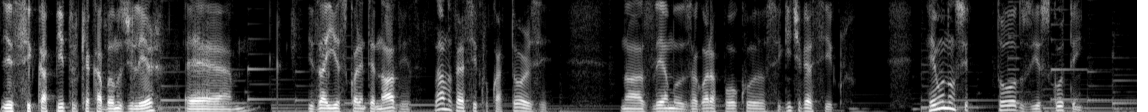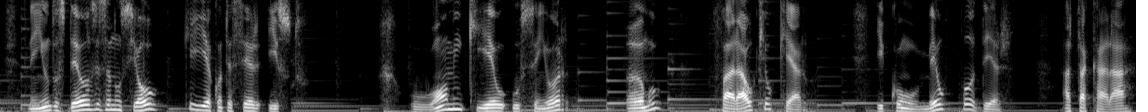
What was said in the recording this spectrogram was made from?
Esse capítulo que acabamos de ler, é Isaías 49, lá no versículo 14, nós lemos agora há pouco o seguinte versículo: Reúnam-se todos e escutem. Nenhum dos deuses anunciou que ia acontecer isto. O homem que eu, o Senhor, amo, fará o que eu quero, e com o meu poder atacará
